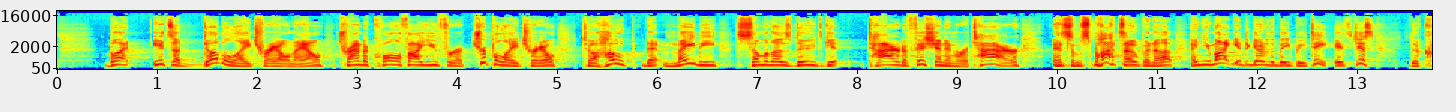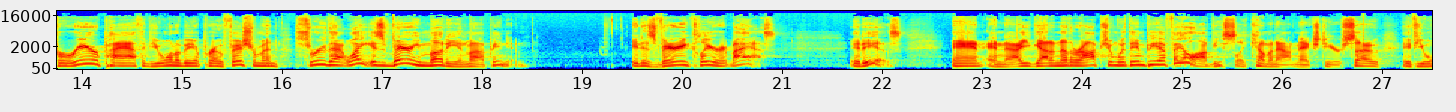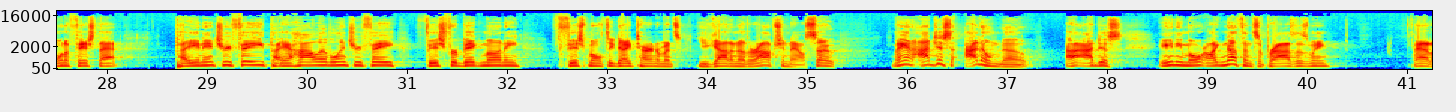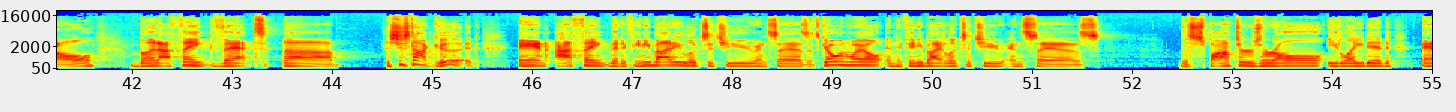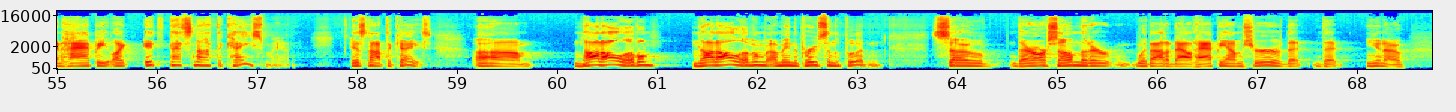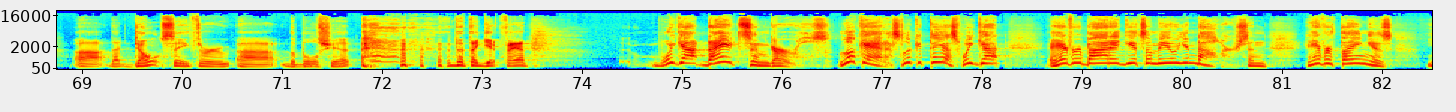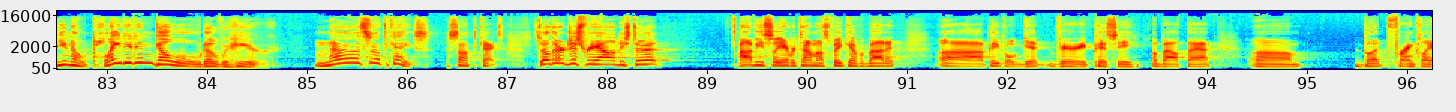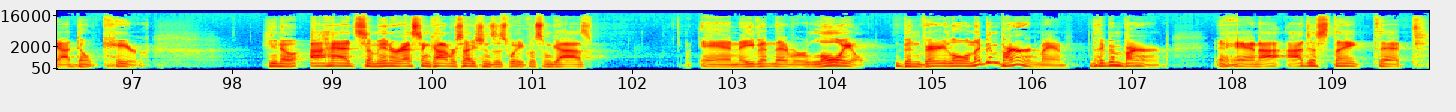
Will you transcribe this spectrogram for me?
but it's a double A trail now, trying to qualify you for a triple A trail to hope that maybe some of those dudes get tired of fishing and retire and some spots open up and you might get to go to the BPT. It's just the career path, if you want to be a pro fisherman through that way, is very muddy, in my opinion. It is very clear at Bass. It is. And, and now you got another option with NPFL obviously coming out next year. So if you want to fish that pay an entry fee, pay a high level entry fee, fish for big money, fish multi day tournaments. You got another option now. So, man, I just, I don't know. I, I just, anymore, like nothing surprises me at all. But I think that uh, it's just not good. And I think that if anybody looks at you and says it's going well, and if anybody looks at you and says the sponsors are all elated and happy, like it, that's not the case, man. It's not the case. Um, not all of them. Not all of them. I mean, the proof's in the pudding. So there are some that are without a doubt happy. I'm sure that that you know uh, that don't see through uh, the bullshit that they get fed. We got dancing girls. Look at us. Look at this. We got everybody gets a million dollars and everything is you know plated in gold over here. No, that's not the case. It's not the case. So there are just realities to it. Obviously, every time I speak up about it, uh, people get very pissy about that. Um, but frankly, I don't care. You know, I had some interesting conversations this week with some guys, and even that were loyal, been very loyal, and they've been burned, man. They've been burned, and I, I just think that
